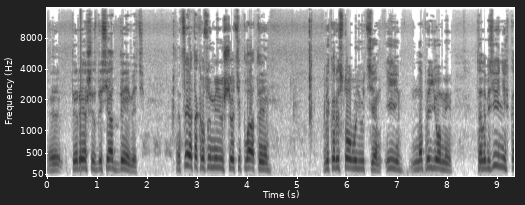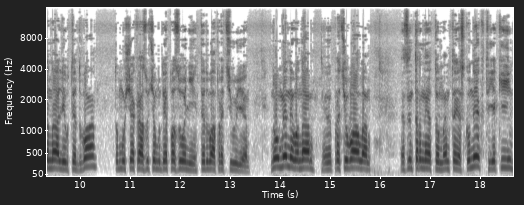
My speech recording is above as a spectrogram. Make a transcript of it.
21-69. Це я так розумію, що ці плати використовуються і на прийомі телевізійних каналів Т2, тому що якраз у цьому діапазоні Т2 працює. Ну, у мене вона е, працювала з інтернетом МТС Connect, який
